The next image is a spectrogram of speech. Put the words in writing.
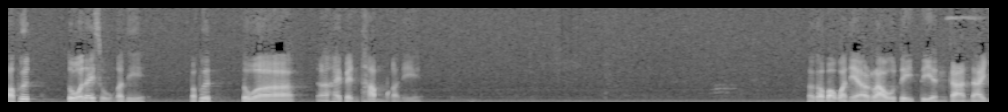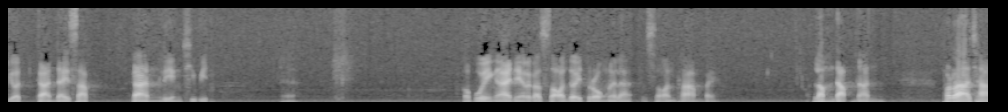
ประพฤติตัวได้สูงกว่านี้ ประพฤติตัวให้เป็นธรรมกว่านี้ แล้วก็บอกว่าเนี่ยเราติเตียนการได้ยศการได้ทรัพย์การเลี้ยงชีวิต ก็พูดง่ายๆเนี่ยเราก็สอนโดยตรงเลยละสอนพราหมณ์ไปลำดับนั้น พระราชา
